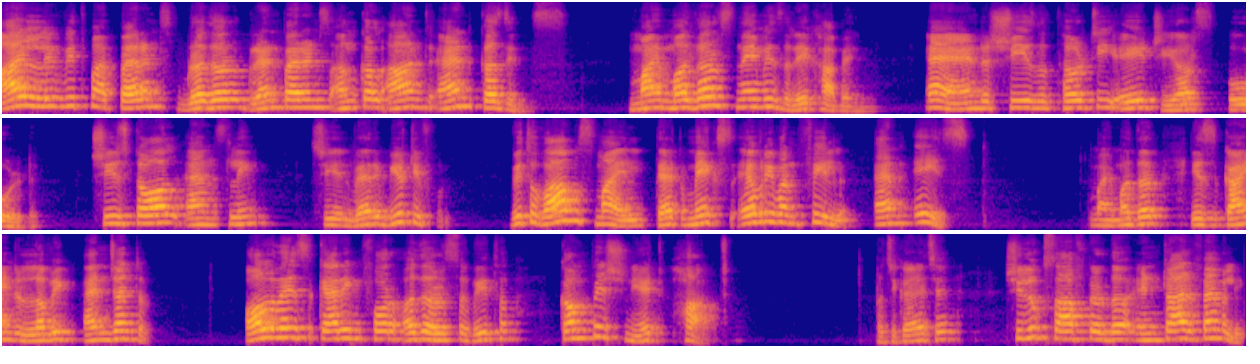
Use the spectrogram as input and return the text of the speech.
I live with my parents brother grandparents uncle aunt and cousins my mother's name is Rekhaben and she is thirty eight years old she is tall and slim she is very beautiful with a warm smile that makes everyone feel an ace. My mother is kind, loving, and gentle, always caring for others with a compassionate heart. પછી કહે છે she looks after the entire family,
